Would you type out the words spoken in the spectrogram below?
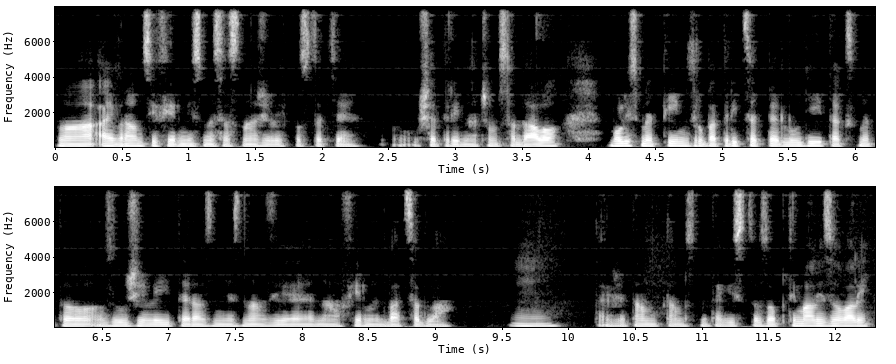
No a aj v rámci firmy sme sa snažili v podstate ušetriť na čom sa dalo. Boli sme tým zhruba 35 ľudí, tak sme to zúžili, teraz dnes nás je na firme 22. Mm. Takže tam, tam sme takisto zoptimalizovali.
